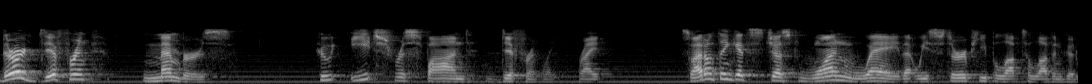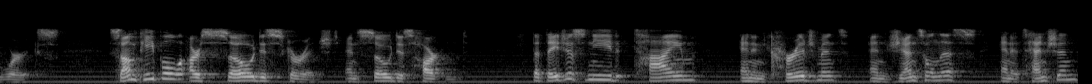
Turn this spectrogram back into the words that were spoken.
There are different members who each respond differently, right? So, I don't think it's just one way that we stir people up to love and good works. Some people are so discouraged and so disheartened that they just need time and encouragement and gentleness and attention,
